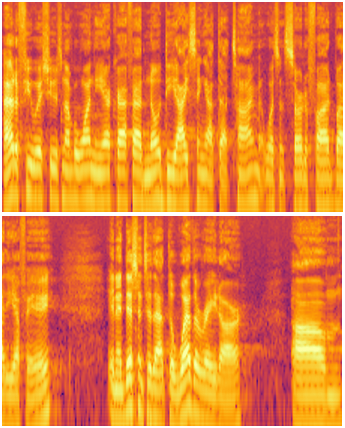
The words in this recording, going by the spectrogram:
I had a few issues. Number one, the aircraft had no de-icing at that time. It wasn't certified by the FAA. In addition to that, the weather radar um,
